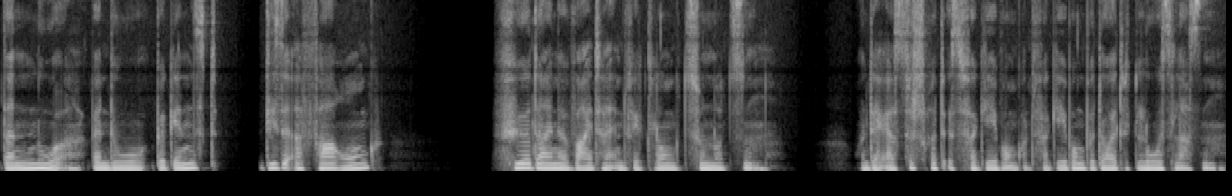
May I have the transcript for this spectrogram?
dann nur, wenn du beginnst, diese Erfahrung für deine Weiterentwicklung zu nutzen. Und der erste Schritt ist Vergebung und Vergebung bedeutet loslassen.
